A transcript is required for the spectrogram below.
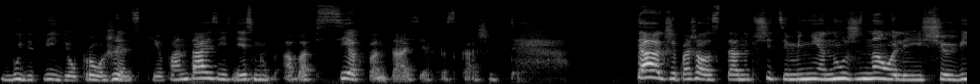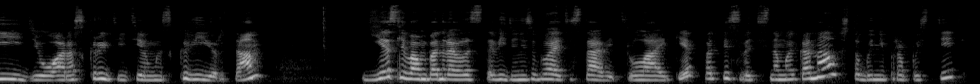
будет видео про женские фантазии. Здесь мы обо всех фантазиях расскажем. Также, пожалуйста, напишите мне, нужно ли еще видео о раскрытии темы сквирта. Если вам понравилось это видео, не забывайте ставить лайки, подписывайтесь на мой канал, чтобы не пропустить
